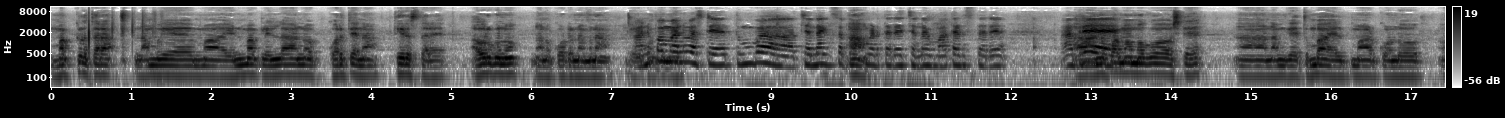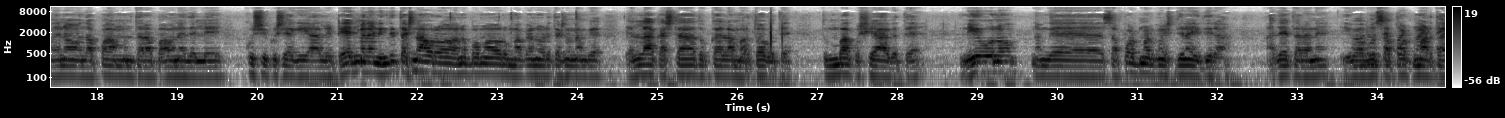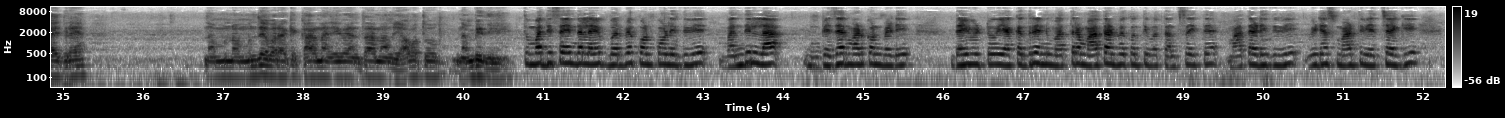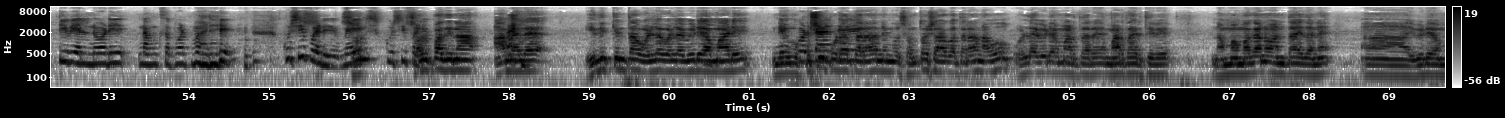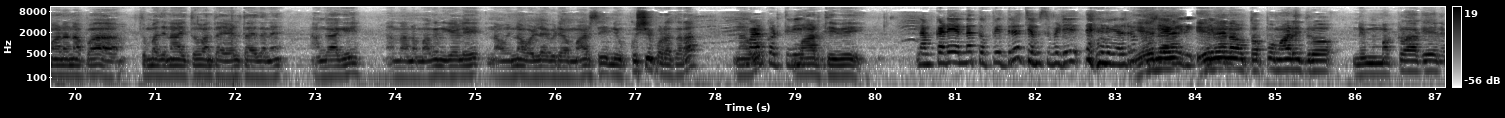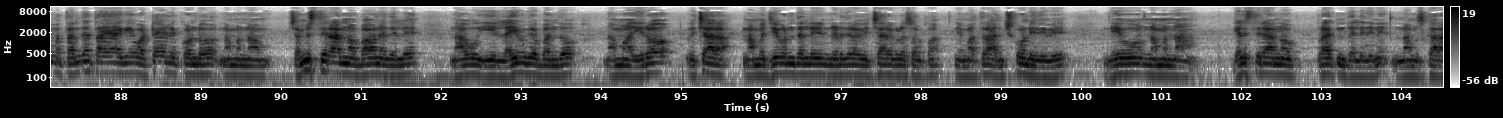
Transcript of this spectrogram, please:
ಮಕ್ಕಳ ಥರ ನಮಗೆ ಮ ಹೆಣ್ಮಕ್ಳಿಲ್ಲ ಅನ್ನೋ ಕೊರತೆನ ತೀರಿಸ್ತಾರೆ. ಅವ್ರಿಗೂ ನಾನು ಕೋಟು ನಮನ ಅನುಪಮನು ಅಷ್ಟೇ ತುಂಬಾ ಚೆನ್ನಾಗಿ ಸಪೋರ್ಟ್ ಮಾಡ್ತಾರೆ ಚೆನ್ನಾಗಿ ಮಾತಾಡಿಸ್ತಾರೆ. ಆದ್ರೆ ಅನುಪಮ ಮಗು ಅಷ್ಟೇ. ನಮಗೆ ತುಂಬ ಹೆಲ್ಪ್ ಮಾಡಿಕೊಂಡು ಏನೋ ಒಂದು ಅಪ್ಪ ಅಮ್ಮನ ಥರ ಭಾವನೆಯಲ್ಲಿ ಖುಷಿ ಖುಷಿಯಾಗಿ ಅಲ್ಲಿ ಸ್ಟೇಜ್ ಮೇಲೆ ನಿಂತಿದ ತಕ್ಷಣ ಅವರು ಅನುಪಮ ಅವರು ಮಗ ನೋಡಿದ ತಕ್ಷಣ ನಮಗೆ ಎಲ್ಲ ಕಷ್ಟ ದುಃಖ ಎಲ್ಲ ಮರ್ತೋಗುತ್ತೆ. ತುಂಬ ಖುಷಿ ಆಗುತ್ತೆ. ನೀವೂ ನಮಗೆ ಸಪೋರ್ಟ್ ಮಾಡ್ಕೊಂಡು ಇಷ್ಟು ದಿನ ಇದ್ದೀರಾ? ಅದೇ ಥರನೇ ಇವಾಗೂ ಸಪೋರ್ಟ್ ಮಾಡ್ತಾ ಇದ್ರೆ ನಮ್ಮನ್ನ ಮುಂದೆ ಬರೋಕ್ಕೆ ಕಾರಣ ಇವೆ ಅಂತ ನಾನು ಯಾವತ್ತೂ ನಂಬಿದ್ದೀನಿ. ತುಂಬಾ ದಿವಸದಿಂದ ಲೈವ್ ಬರಬೇಕು ಅನ್ಕೊಂಡಿದ್ವಿ ಬಂದಿಲ್ಲ ಬೇಜಾರು ಮಾಡ್ಕೊಳ್ಬೇಡಿ ದಯವಿಟ್ಟು ಯಾಕಂದ್ರೆ ನಿಮ್ಮ ಹತ್ರ ಮಾತಾಡಬೇಕು ಅಂತ ಇವತ್ತು ಅನ್ಸೈತೆ. ಮಾತಾಡಿದ್ದೀವಿ ವಿಡಿಯೋಸ್ ಮಾಡ್ತೀವಿ ಹೆಚ್ಚಾಗಿ. ಟಿವಿಯಲ್ಲಿ ನೋಡಿ ನಮ್ಗೆ ಸಪೋರ್ಟ್ ಮಾಡಿ. ಖುಷಿ ಪಡಿ ಮೇನ್ ಖುಷಿ ಪಡಿ. ಸ್ವಲ್ಪ ದಿನ ಆಮೇಲೆ ಇದಕ್ಕಿಂತ ಒಳ್ಳೆ ಒಳ್ಳೆ ವಿಡಿಯೋ ಮಾಡಿ ನೀವು ಖುಷಿ ಕೊಡೋ ಥರ ನಿಮ್ಗೆ ಸಂತೋಷ ಆಗೋ ಥರ ನಾವು ಒಳ್ಳೆ ವಿಡಿಯೋ ಮಾಡ್ತಾರೆ ಮಾಡ್ತಾ ಇರ್ತೀವಿ. ನಮ್ಮ ಮಗನು ಅಂತ ಇದ್ದಾನೆ. ವಿಡಿಯೋ ಮಾಡೋಣಪ್ಪ ತುಂಬ ದಿನ ಆಯಿತು ಅಂತ ಹೇಳ್ತಾ ಇದ್ದಾನೆ. ಹಂಗಾಗಿ ನನ್ನ ಮಗನಿಗೆ ಹೇಳಿ ನಾವು ಇನ್ನೂ ಒಳ್ಳೆ ವಿಡಿಯೋ ಮಾಡಿಸಿ ನೀವು ಖುಷಿ ಪಡೋ ಥರ ನಾವು. ಮಾಡ್ತೀವಿ. ಕಡೆ ಕಡೆಯನ್ನ ತಪ್ಪಿದ್ರೆ ಕ್ಷಮಿಸ್ಬಿಡಿ ಏನೇ ಏನೇ ನಾವು ತಪ್ಪು ಮಾಡಿದ್ರು ನಿಮ್ಮ ಮಕ್ಕಳಾಗಿ, ನಿಮ್ಮ ತಂದೆ ತಾಯಿಯಾಗಿ ಹೊಟ್ಟೆ ಹೇಳಿಕೊಂಡು ನಮ್ಮನ್ನು ಕ್ಷಮಿಸ್ತೀರಾ ಅನ್ನೋ ಭಾವನೆಯಲ್ಲಿ ನಾವು ಈ ಲೈವ್ಗೆ ಬಂದು ನಮ್ಮ ಇರೋ ವಿಚಾರ, ನಮ್ಮ ಜೀವನದಲ್ಲಿ ನಡೆದಿರೋ ವಿಚಾರಗಳು ಸ್ವಲ್ಪ ನಿಮ್ಮ ಹತ್ರ ಹಂಚ್ಕೊಂಡಿದ್ದೀವಿ. ನೀವು ನಮ್ಮನ್ನು ಗೆಲ್ಲಿಸ್ತೀರಾ ಅನ್ನೋ ಪ್ರಯತ್ನದಲ್ಲಿದ್ದೀನಿ. ನಮಸ್ಕಾರ.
